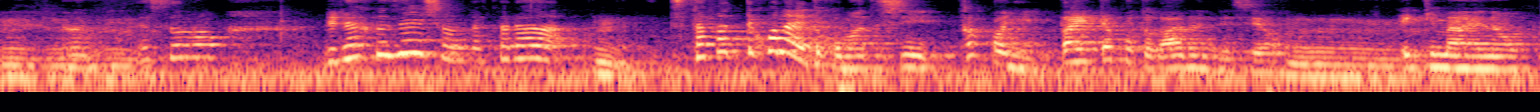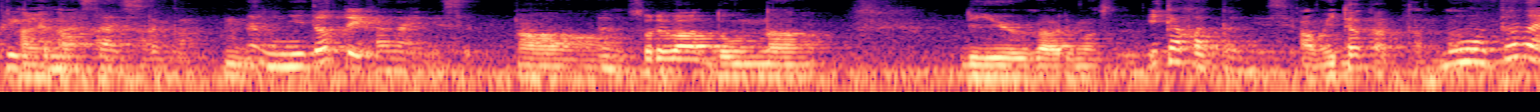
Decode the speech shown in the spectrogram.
うんそのリラクゼーションだから、うん。伝わってこないとこも私過去にいっぱいいたことがあるんですよ、うん。駅前のクイックマッサージとか、でも二度と行かないです。ああ、うん。それはどんな理由があります？痛かったんですよ。あもう痛かったんだ。もうただ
